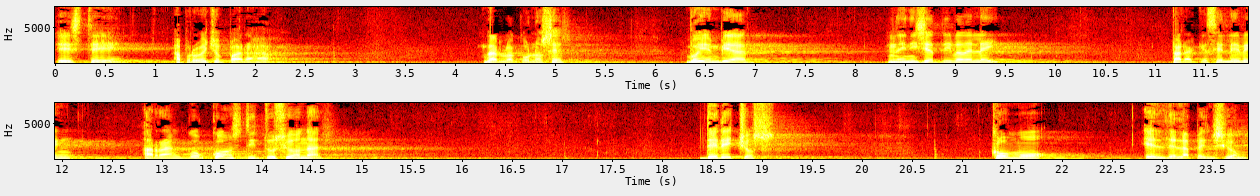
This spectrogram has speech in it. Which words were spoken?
este aprovecho para darlo a conocer. Voy a enviar una iniciativa de ley para que se eleven a rango constitucional derechos como el de la pensión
